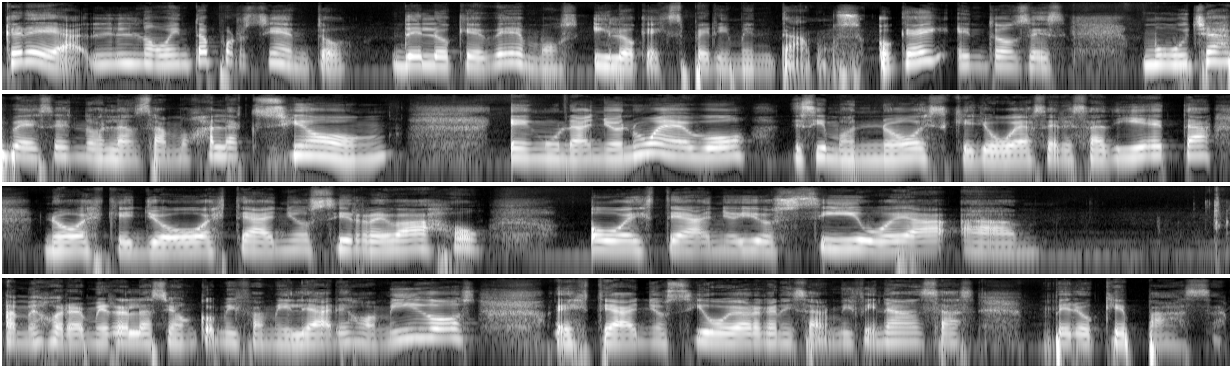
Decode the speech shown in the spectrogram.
crea el 90% de lo que vemos y lo que experimentamos, ¿ok? Entonces, muchas veces nos lanzamos a la acción en un año nuevo, decimos, no, es que yo voy a hacer esa dieta, no, es que yo este año sí rebajo, o este año yo sí voy a, a a mejorar mi relación con mis familiares o amigos. Este año sí voy a organizar mis finanzas. Pero ¿qué pasa?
